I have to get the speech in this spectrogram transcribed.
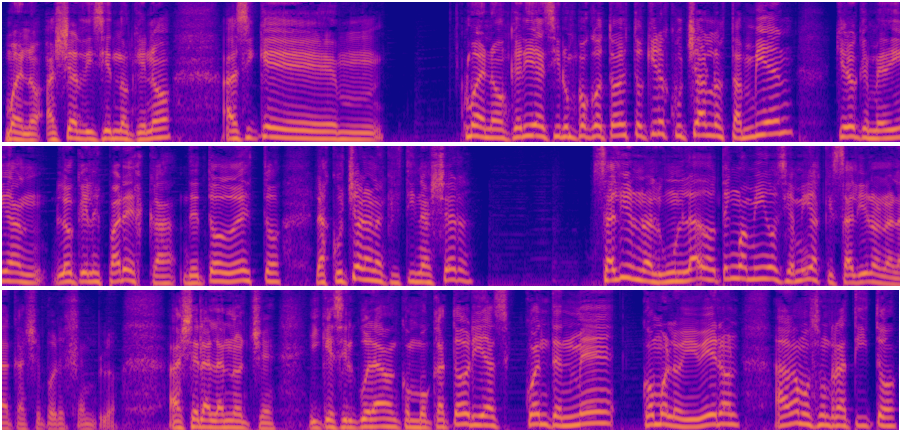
Bueno, ayer diciendo que no. Así que... Mm, bueno, quería decir un poco todo esto. Quiero escucharlos también. Quiero que me digan lo que les parezca de todo esto. ¿La escucharon a Cristina ayer? Salieron a algún lado. Tengo amigos y amigas que salieron a la calle, por ejemplo, ayer a la noche y que circulaban convocatorias. Cuéntenme cómo lo vivieron. Hagamos un ratito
